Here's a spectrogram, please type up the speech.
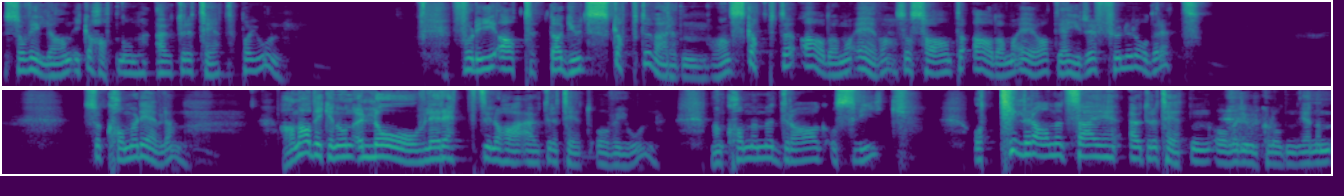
så ville han ikke hatt noen autoritet på jorden. Fordi at da Gud skapte verden, og han skapte Adam og Eva, så sa han til Adam og Eva at 'jeg gir dere full råderett'. Så kommer djevelen. Han hadde ikke noen lovlig rett til å ha autoritet over jorden. Men han kommer med drag og svik og tilranet seg autoriteten over jordkloden gjennom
